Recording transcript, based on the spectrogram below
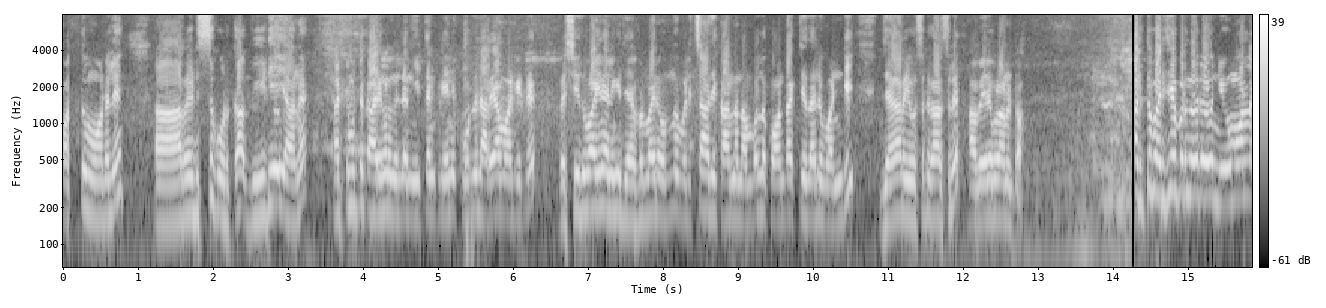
പത്ത് മോഡൽ റെഡ്സ് കൊടുക്കുക വി ഡി ഐ ആണ്. കട്ടുമുട്ട് കാര്യങ്ങളൊന്നുമില്ല നീറ്റ് ആൻഡ് ക്ലീൻ കൂടുതൽ അറിയാൻ വേണ്ടിയിട്ട് റഷീദ് ഭായിനെ അല്ലെങ്കിൽ ജയഫർ ഭായിനെ ഒന്ന് വിളിച്ചാൽ മതി. കാണുന്ന നമ്പറിൽ കോൺടാക്ട് ചെയ്താൽ വണ്ടി ജയർ യൂസ്ഡ് കാർസിൽ അവൈലബിൾ ആണ് കേട്ടോ അടുത്ത് പരിചയപ്പെടുന്ന ഒരു ന്യൂ മോഡൽ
